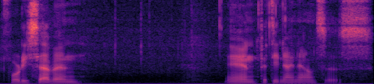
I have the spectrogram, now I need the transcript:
47 and 59 ounces.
